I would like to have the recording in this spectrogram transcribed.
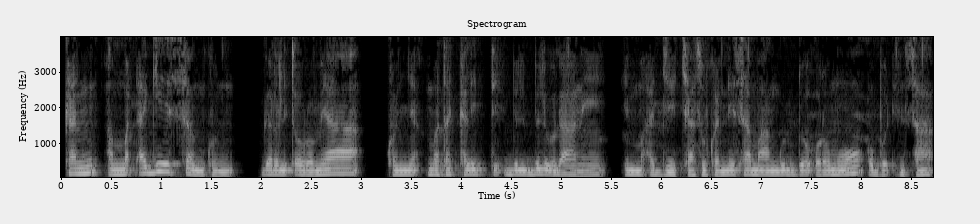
Kan amma dhageessan kun gara lixa Oromiyaa konya matakkalitti bilbiluudhaan dhimma ajjeechaa suukanneessaa maanguddoo Oromoo obbo Dhinsaa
